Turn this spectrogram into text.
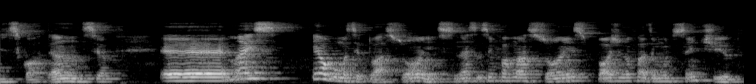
de discordância. É, mas em algumas situações, nessas informações podem não fazer muito sentido.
